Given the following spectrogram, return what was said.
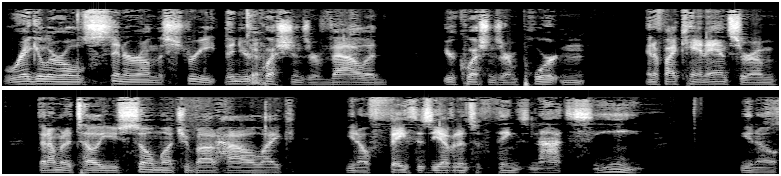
regular old sinner on the street, then your questions are valid. Your questions are important. And if I can't answer them, then I'm going to tell you so much about how, like, you know, faith is the evidence of things not seen. You know,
